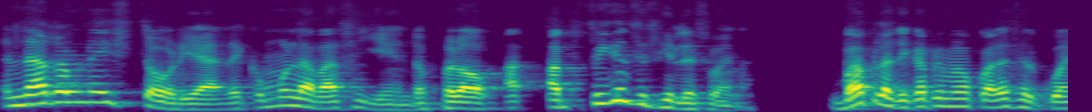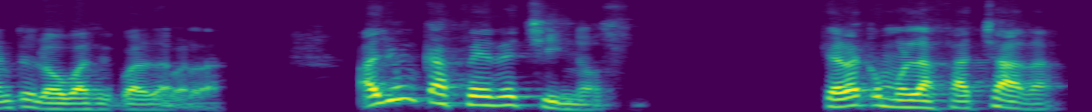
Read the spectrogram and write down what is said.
narra una historia de cómo la va siguiendo, pero a- a- fíjense si le suena. Voy a platicar primero cuál es el cuento y luego voy a decir cuál es la verdad. Hay un café de chinos que era como la fachada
